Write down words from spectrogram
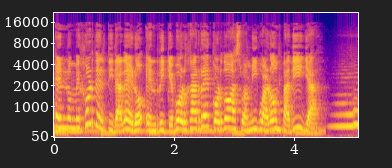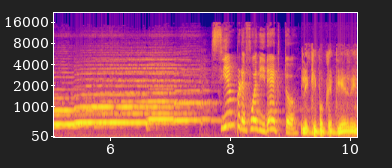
En lo mejor del tiradero, Enrique Borja recordó a su amigo Aarón Padilla. Siempre fue directo. El equipo que pierde,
